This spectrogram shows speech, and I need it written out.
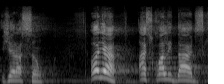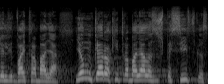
geração. Olha as qualidades que ele vai trabalhar. E eu não quero aqui trabalhá-las específicas,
